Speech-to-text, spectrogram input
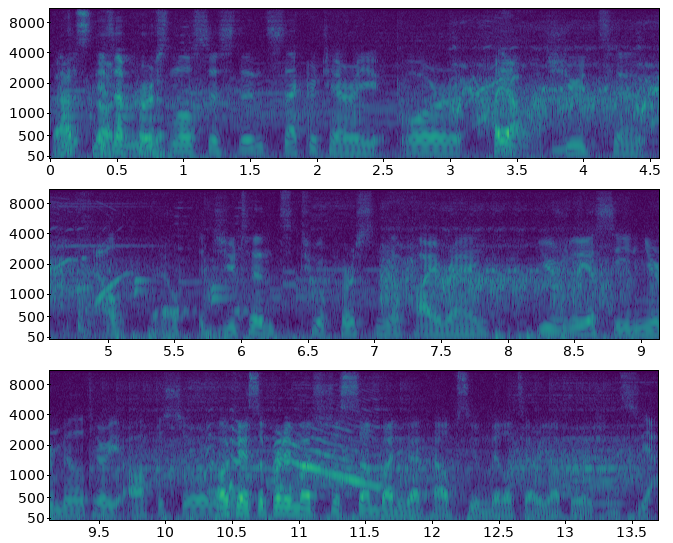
That's is, not is a rude. personal assistant, secretary, or adjutant, adjutant to a person of high rank, usually a senior military officer. Okay, so pretty much just somebody that helps you in military operations. Yeah.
